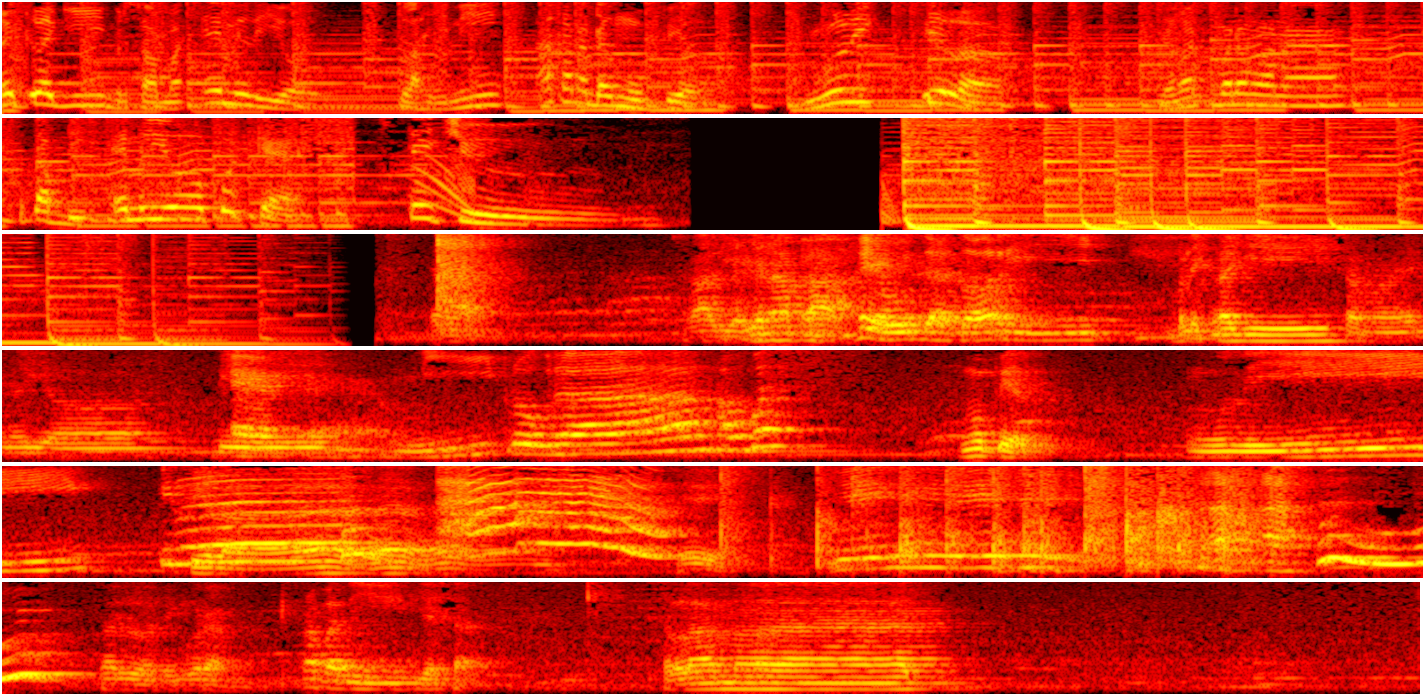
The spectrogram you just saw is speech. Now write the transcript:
Baik lagi bersama Emilio. Setelah ini akan ada ngupil, ngulik film. Jangan ke mana-mana, tetap di Emilio Podcast. Stay tune. sekali aja napa? ya udah sorry Balik lagi sama Emilio di Eh, di program apa bos ngupil. ngulik film Film. Ah! Eh, Yeay. Dulu ada yang kurang. apa nih Biasa. Selamat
